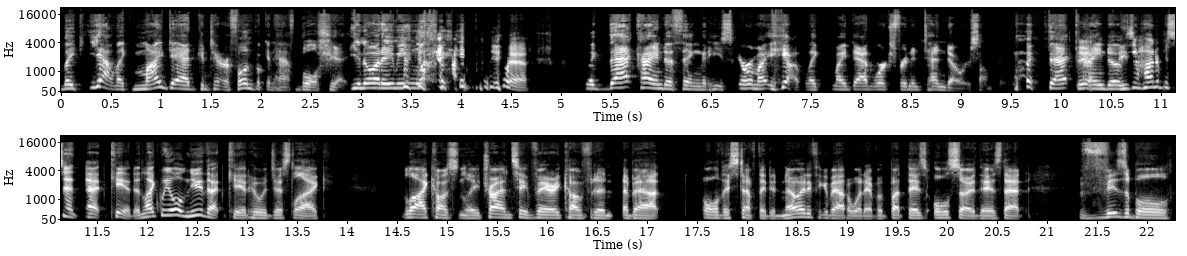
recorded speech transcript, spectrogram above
like yeah, like my dad can tear a phone book in half. Bullshit. You know what I mean? Like, Yeah. like that kind of thing that he's or my yeah, like my dad works for Nintendo or something. Like that Yeah, kind of. He's hundred percent that kid, and like we all knew that kid who would just like lie constantly, try and seem very confident about all this stuff they didn't know anything about or whatever. But there's also there's that visible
